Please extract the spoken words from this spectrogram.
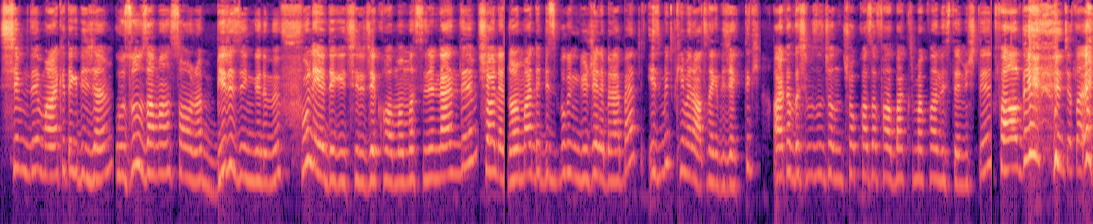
Şimdi markete gideceğim. Uzun zaman sonra bir izin günümü full evde geçirecek olmama sinirlendim. Şöyle normalde biz bugün Gülce ile beraber İzmir Kemeraltı'na gidecektik. Arkadaşımızın canı çok fazla fal baktırmak falan istemişti. Fal deyince tabii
